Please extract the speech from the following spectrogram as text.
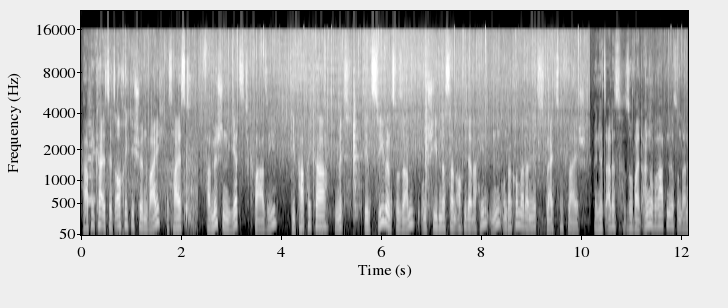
Paprika ist jetzt auch richtig schön weich. Das heißt, vermischen jetzt quasi die Paprika mit den Zwiebeln zusammen und schieben das dann auch wieder nach hinten. Und dann kommen wir dann jetzt gleich zum Fleisch. Wenn jetzt alles soweit angebraten ist und dann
